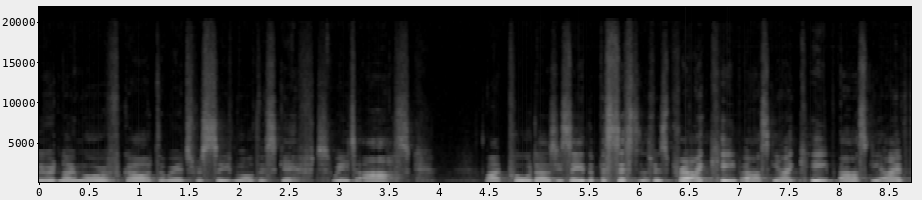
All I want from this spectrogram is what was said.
we would know more of God, that we would receive more of this gift. We need to ask, like Paul does. You see, the persistence of his prayer I keep asking, I keep asking, I've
